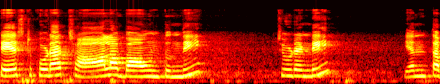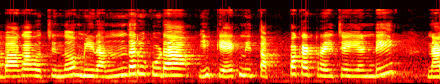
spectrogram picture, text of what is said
టేస్ట్ కూడా చాలా బాగుంటుంది. చూడండి. ఎంత బాగా వచ్చిందో. మీరందరూ కూడా ఈ కేక్ని తప్పక ట్రై చేయండి. నా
